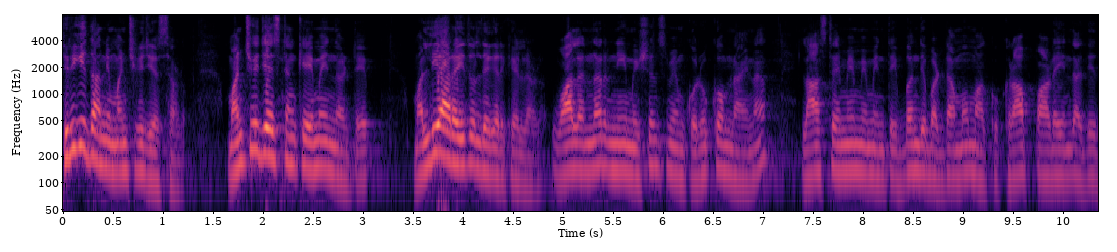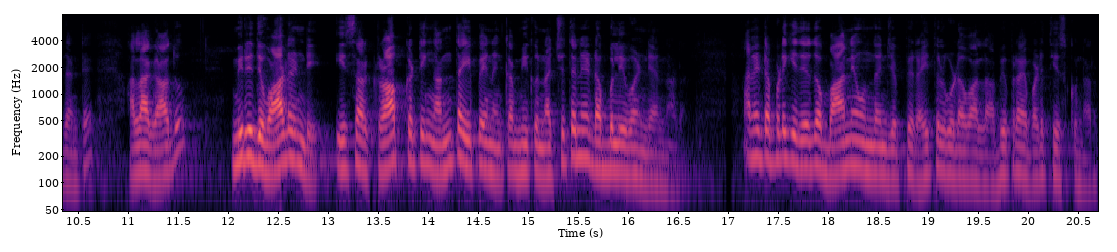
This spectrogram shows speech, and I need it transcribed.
తిరిగి దాన్ని మంచిగా చేశాడు. మంచిగా చేసినాక ఏమైందంటే మళ్ళీ ఆ రైతుల దగ్గరికి వెళ్ళాడు. వాళ్ళన్నారు నీ మిషన్స్ మేము కొనుక్కోం నాయన. లాస్ట్ టైమే మేము ఇంత ఇబ్బంది పడ్డాము మాకు క్రాప్ పాడైంది అది ఇది అంటే. అలా కాదు. మీరు ఇది వాడండి. ఈసారి క్రాప్ కటింగ్ అంతా అయిపోయినాక మీకు నచ్చితేనే డబ్బులు ఇవ్వండి అన్నాడు. అనేటప్పటికి ఇదేదో బాగానే ఉందని చెప్పి రైతులు కూడా వాళ్ళు అభిప్రాయపడి తీసుకున్నారు.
